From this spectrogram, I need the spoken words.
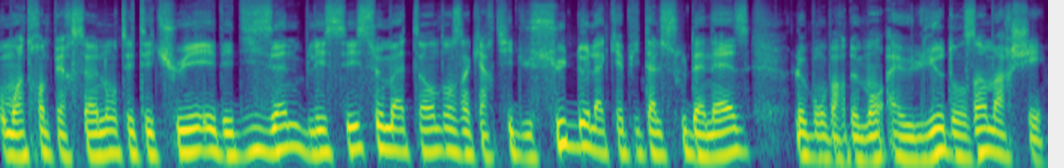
Au moins 30 personnes ont été tuées et des dizaines blessées ce matin dans un quartier du sud de la capitale soudanaise. Le bombardement a eu lieu dans un marché.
